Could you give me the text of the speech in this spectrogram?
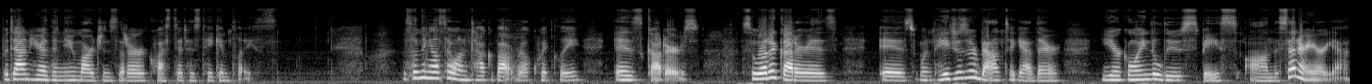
but down here the new margins that are requested has taken place. Something else I want to talk about real quickly is gutters. So what a gutter is, is when pages are bound together, you're going to lose space on the center area.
